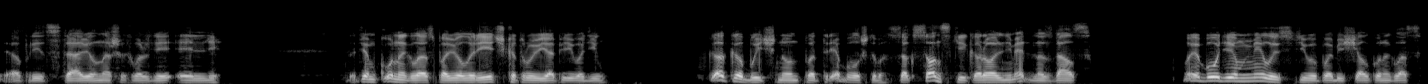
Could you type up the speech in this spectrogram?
Я представил наших вождей Элли. Затем Куна глаз повел речь, которую я переводил. Как обычно, он потребовал, чтобы саксонский король немедленно сдался. Мы будем милостивы, пообещал Коноглаз.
